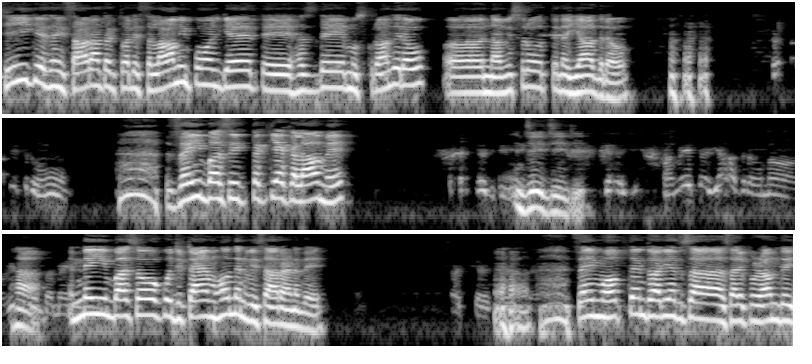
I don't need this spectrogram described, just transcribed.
ठीक है सही सारा तक थोड़े सलाम ही पहुंच गए ते हंसदे मुस्कुरांदे रहो अ, ना विसरो ते ना याद रहो सही बस एक तकिया कलाम है। जी जी जी। हमेशा याद रहो हाँ। तो नहीं। बस वो कुछ टाइम होंदे न विसारण दे। अच्छा अच्छा सही मोहब्बतें थोड़ियाँ तुसा सारे प्रोग्राम दे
